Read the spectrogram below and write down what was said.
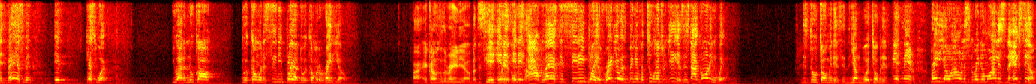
advancement. If guess what, you got a new car. Do it come with a CD player? Or do it come with a radio? All right, it comes with the radio, but the CD And, and player's it, on and it outlasted CD players. Radio has been here for two hundred years. It's not going anywhere. This dude told me this. His young boy told me this. Man, man, radio. I don't listen to radio more. I listen to XM.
